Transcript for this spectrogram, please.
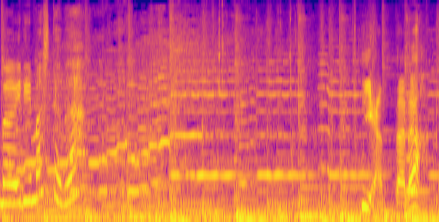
参りましたわやったな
